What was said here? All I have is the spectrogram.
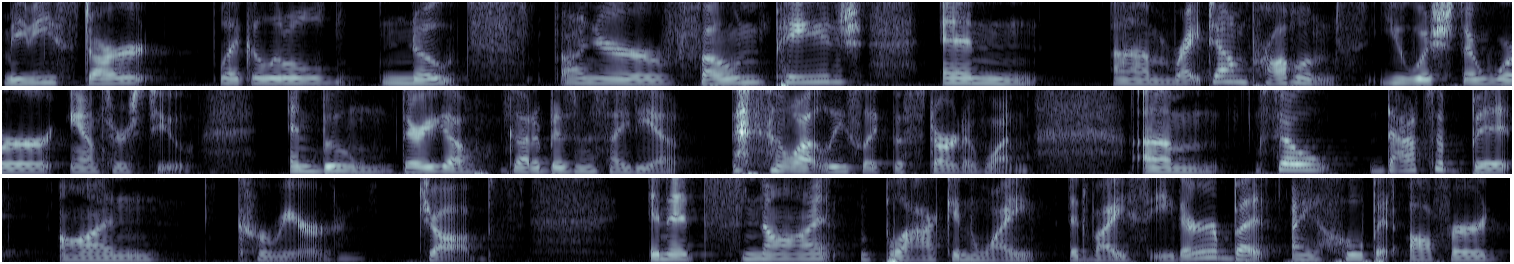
Maybe start like a little notes on your phone page and um, write down problems you wish there were answers to. And boom, there you go. Got a business idea. well, at least like the start of one. Um, so that's a bit on career jobs. And it's not black and white advice either, but I hope it offered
